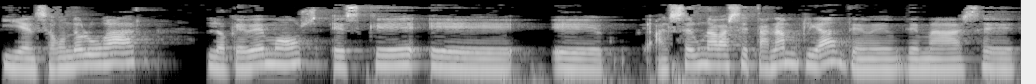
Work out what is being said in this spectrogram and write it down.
Y en segundo lugar, lo que vemos es que eh, al ser una base tan amplia de, más de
